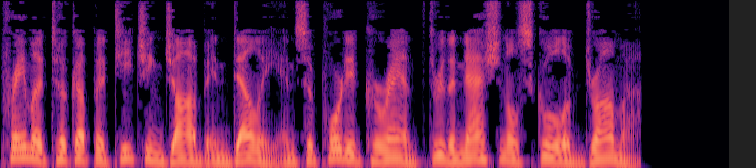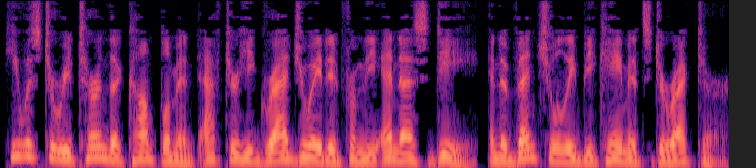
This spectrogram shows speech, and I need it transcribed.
Prema took up a teaching job in Delhi and supported Karanth through the National School of Drama. He was to return the compliment after he graduated from the NSD, and eventually became its director.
